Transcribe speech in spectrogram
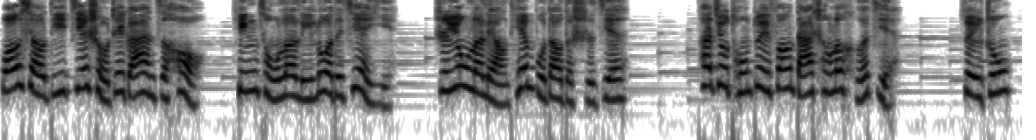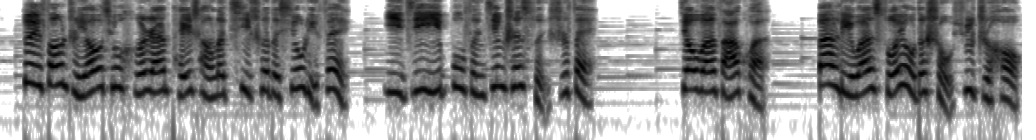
王小迪接手这个案子后，听从了李洛的建议，只用了两天不到的时间，他就同对方达成了和解。最终，对方只要求何然赔偿了汽车的修理费以及一部分精神损失费。交完罚款，办理完所有的手续之后。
